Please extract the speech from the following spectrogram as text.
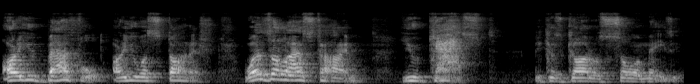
Are you baffled? Are you astonished? When's the last time you gasped because God was so amazing?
